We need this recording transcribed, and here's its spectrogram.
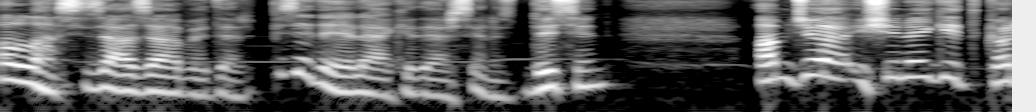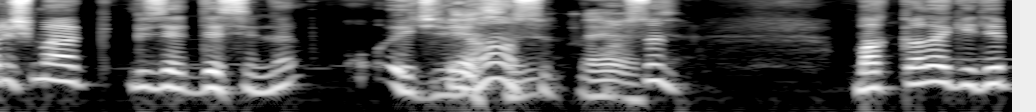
Allah size azap eder. Bize de helak ederseniz desin. Amca işine git karışmak bize desinler. O Desin, alsın. evet. alsın. Bakkala gidip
